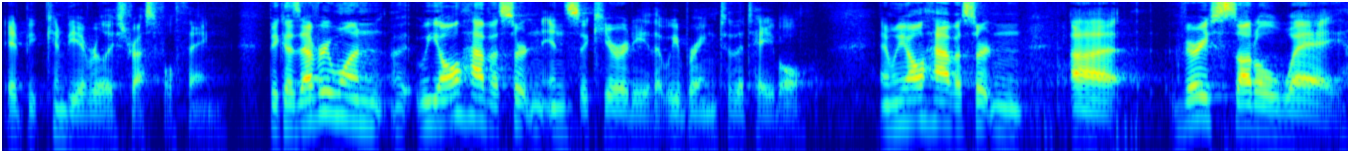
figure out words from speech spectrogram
it be, can be a really stressful thing because everyone, we all have a certain insecurity that we bring to the table. And we all have a certain uh, very subtle way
